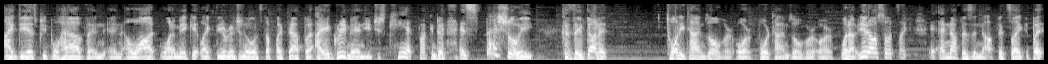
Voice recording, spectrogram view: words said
ideas people have, and and a lot want to make it like the original and stuff like that. But I agree, man, you just can't fucking do it, especially because they've done it 20 times over or four times over or whatever you know so it's like enough is enough. It's like but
